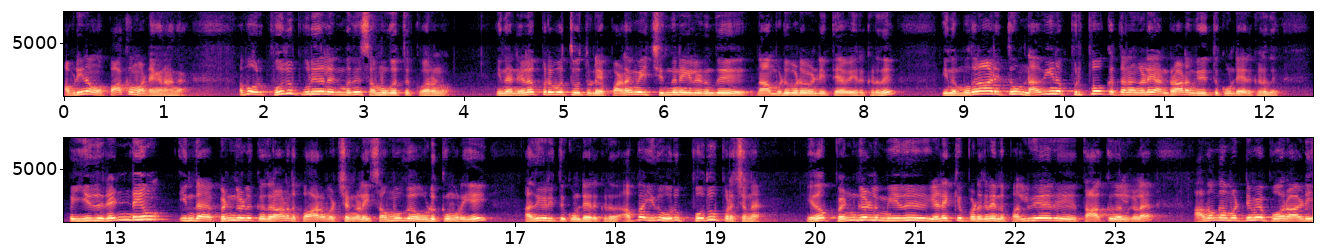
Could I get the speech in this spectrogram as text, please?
அப்படின்னு அவங்க பார்க்க மாட்டேங்கிறாங்க. அப்போ ஒரு பொது புரிதல் என்பது சமூகத்துக்கு வரணும். இந்த நிலப்பிரபுத்துவத்துடைய பழமை சிந்தனையிலிருந்து நாம் விடுபட வேண்டிய தேவை இருக்கிறது. இந்த முதலாளித்துவம் நவீன பிற்போக்குத்தனங்களை அன்றாடம் விதித்து கொண்டே இருக்கிறது. இப்போ இது ரெண்டையும் இந்த பெண்களுக்கு எதிரான அந்த பாரபட்சங்களை சமூக ஒடுக்குமுறையை அதிகரித்து கொண்டே இருக்கிறது. அப்போ இது ஒரு பொது பிரச்சனை. ஏதோ பெண்கள் மீது இழைக்கப்படுகிற இந்த பல்வேறு தாக்குதல்களை அவங்க மட்டுமே போராடி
